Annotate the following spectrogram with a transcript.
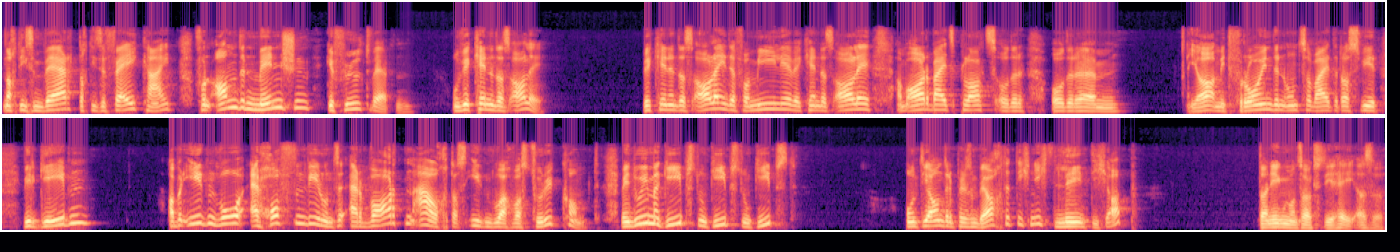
nach diesem Wert, nach dieser Fähigkeit, von anderen Menschen gefüllt werden. Und wir kennen das alle. Wir kennen das alle in der Familie, wir kennen das alle am Arbeitsplatz oder, oder ähm, ja, mit Freunden und so weiter, dass wir, wir geben aber irgendwo erhoffen wir uns, erwarten auch, dass irgendwo auch was zurückkommt. Wenn du immer gibst und gibst und gibst und die andere Person beachtet dich nicht, lehnt dich ab, dann irgendwann sagst du dir, hey, also,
